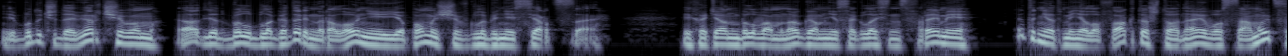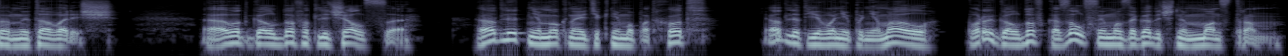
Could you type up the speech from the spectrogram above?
И будучи доверчивым, Адлет был благодарен Ролоне и её помощи в глубине сердца. И хотя он был во многом не согласен с Фреми, это не отменяло факта, что она его самый ценный товарищ. А вот Голдов отличался. Адлет не мог найти к нему подход, Адлет его не понимал, порой Голдов казался ему загадочным монстром.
